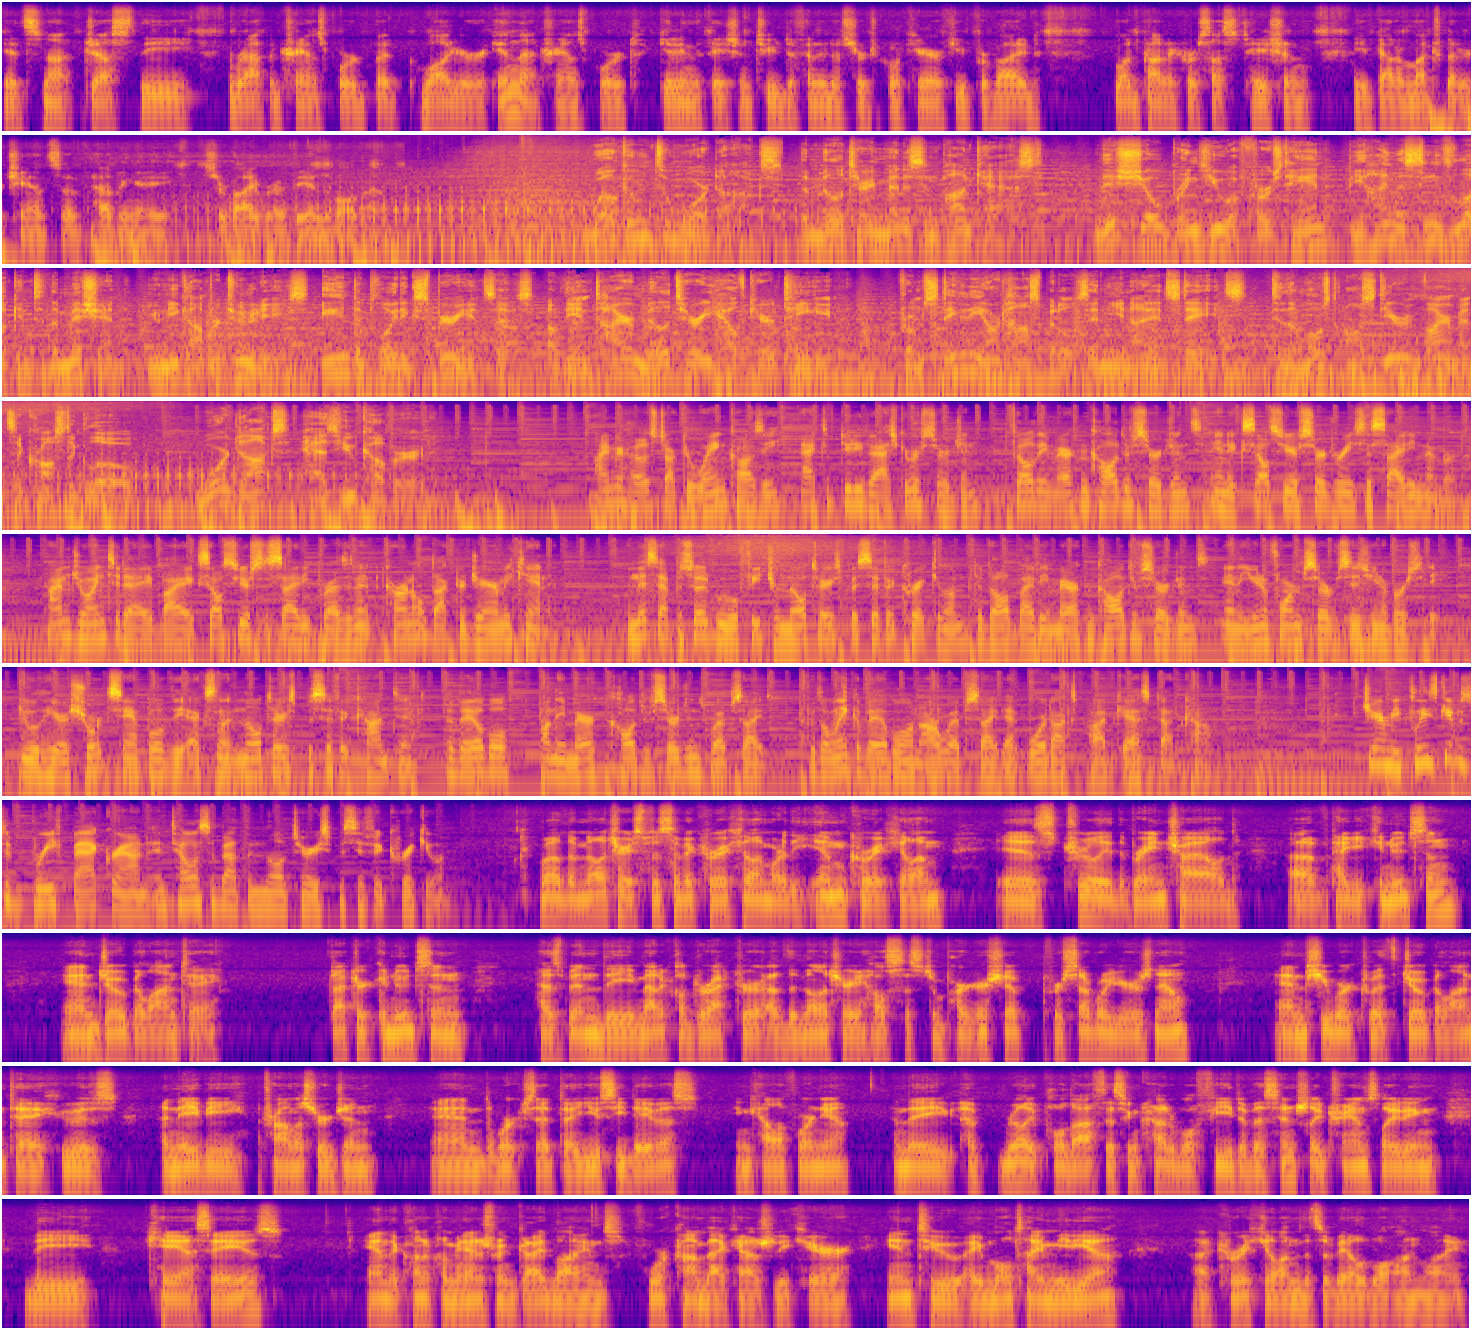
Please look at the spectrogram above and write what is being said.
it's not just the rapid transport, but while you're in that transport, getting the patient to definitive surgical care, if you provide blood product resuscitation, you've got a much better chance of having a survivor at the end of all that. Welcome to War Docs, the military medicine podcast. This show brings you a firsthand, behind the scenes look into the mission, unique opportunities, and deployed experiences of the entire military healthcare team. From state of the art hospitals in the United States to the most austere environments across the globe, War Docs has you covered. I'm your host, Dr. Wayne Causey, active duty vascular surgeon, fellow of the American College of Surgeons, and Excelsior Surgery Society member. I'm joined today by Excelsior Society President, Colonel Dr. Jeremy Cannon. In this episode, we will feature military specific curriculum developed by the American College of Surgeons and the Uniformed Services University. You will hear a short sample of the excellent military specific content available on the American College of Surgeons website, with a link available on our website at wardocspodcast.com. Jeremy, please give us a brief background and tell us about the military specific curriculum. Well, the military specific curriculum, or the M curriculum, is truly the brainchild of Peggy Knudson and Joe Galante. Dr. Knudson has been the medical director of the Military Health System Partnership for several years now. And she worked with Joe Galante, who is a Navy trauma surgeon and works at uh, UC Davis in California. And they have really pulled off this incredible feat of essentially translating the KSAs and the clinical management guidelines for combat casualty care into a multimedia uh, curriculum that's available online.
